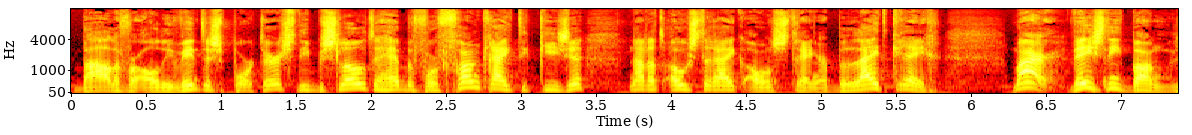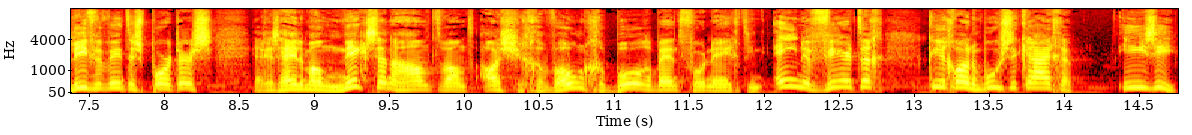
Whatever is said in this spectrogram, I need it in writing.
Balen voor al die wintersporters die besloten hebben voor Frankrijk te kiezen nadat Oostenrijk al een strenger beleid kreeg. Maar wees niet bang, lieve wintersporters. Er is helemaal niks aan de hand, want als je gewoon geboren bent voor 1941, kun je gewoon een booster krijgen. Easy.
